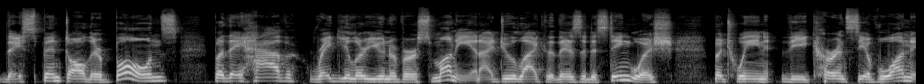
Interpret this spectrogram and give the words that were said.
They spent all their bones, but they have regular universe money. And I do like that there's a distinguish between the currency of one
